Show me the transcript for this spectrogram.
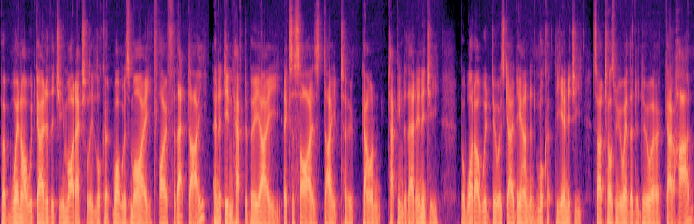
But when I would go to the gym, I'd actually look at what was my flow for that day, and it didn't have to be a exercise day to go and tap into that energy. But what I would do is go down and look at the energy. So it tells me whether to do a go hard.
